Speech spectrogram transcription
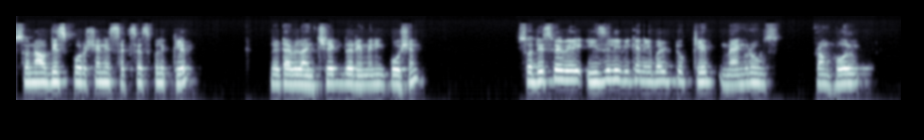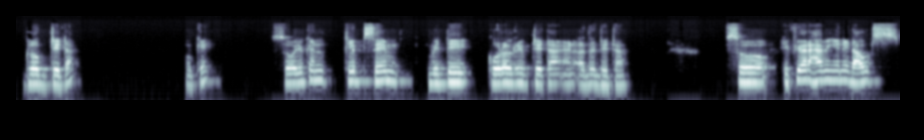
So now this portion is successfully clipped. Let I will uncheck the remaining portion. So this way very easily we can able to clip mangroves from whole globe data. Okay. So you can clip same with the coral reef data and other data. So if you are having any doubts,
